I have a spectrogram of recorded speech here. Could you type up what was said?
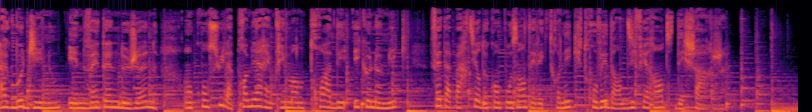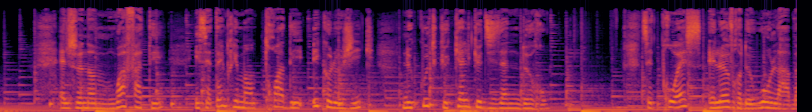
Agbojinu et une vingtaine de jeunes ont conçu la première imprimante 3D économique faite à partir de composantes électroniques trouvées dans différentes décharges. Elle se nomme Wafate et cette imprimante 3D écologique ne coûte que quelques dizaines d'euros. Cette prouesse est l'œuvre de WoLab,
